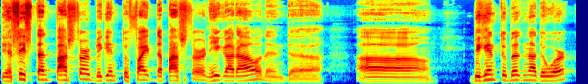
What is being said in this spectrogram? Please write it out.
the assistant pastor began to fight the pastor, and he got out and uh, uh, began to build another work,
